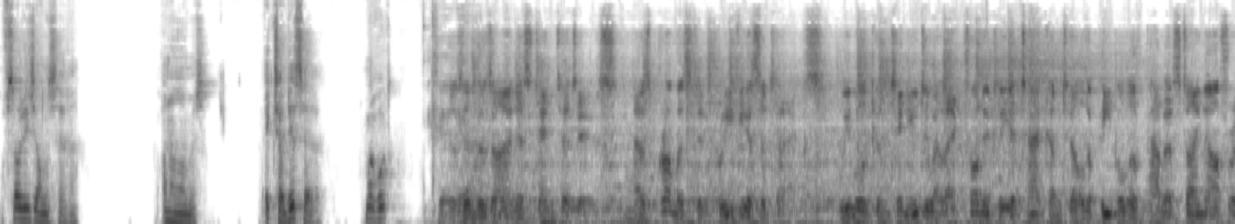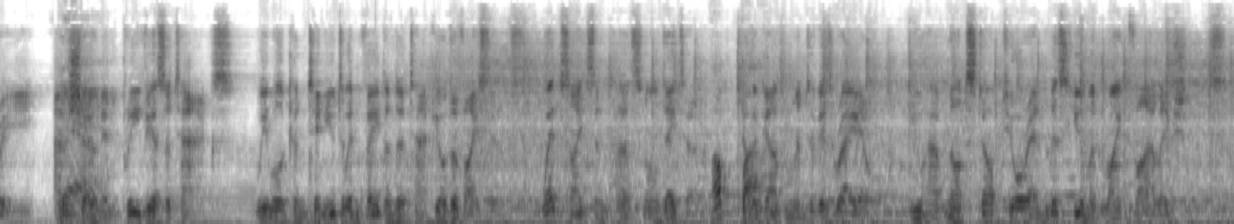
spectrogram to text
Of zou die iets anders zeggen? Anonymous. Ik zou dit zeggen. Maar goed. As in the Zionist entities, as promised in previous attacks, we will continue to electronically attack until the people of Palestine are free. As Yeah. shown in previous attacks, we will continue to invade and attack your devices, websites and personal data. To the government of Israel, you have not stopped your endless human right violations.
